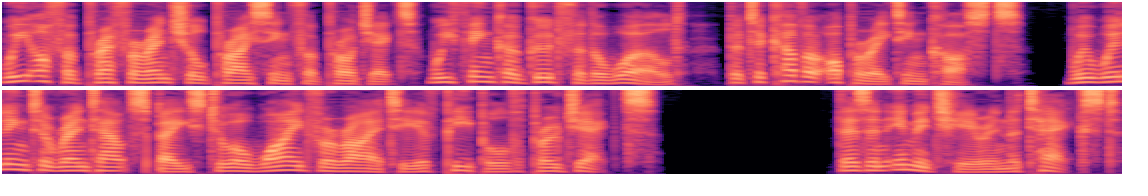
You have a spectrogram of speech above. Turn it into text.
We offer preferential pricing for projects we think are good for the world, but to cover operating costs, we're willing to rent out space to a wide variety of people projects. There's an image here in the text.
